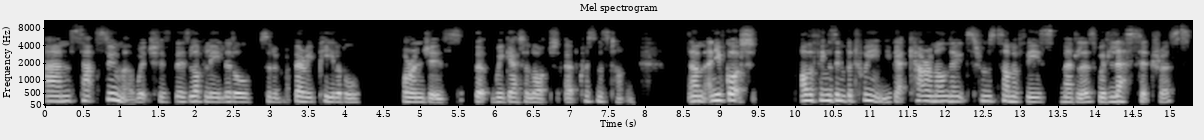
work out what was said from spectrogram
and satsuma, which is those lovely little sort of very peelable oranges that we get a lot at Christmas time. Um, and you've got other things in between. You get caramel notes from some of these medlars with less citrus.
